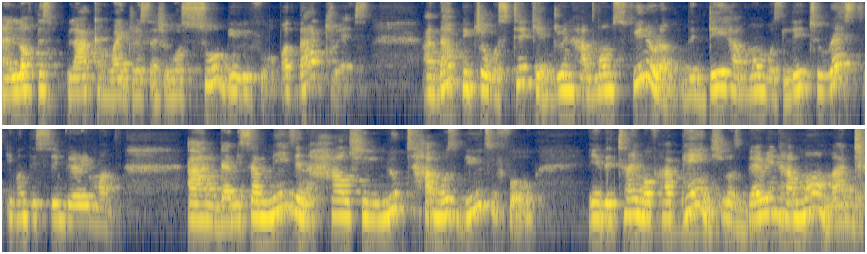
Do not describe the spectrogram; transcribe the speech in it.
I love this black and white dress that she was so beautiful. But that dress, and that picture was taken during her mom's funeral, the day her mom was laid to rest, even this same very month. And um, it's amazing how she looked her most beautiful in the time of her pain. She was burying her mom, and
